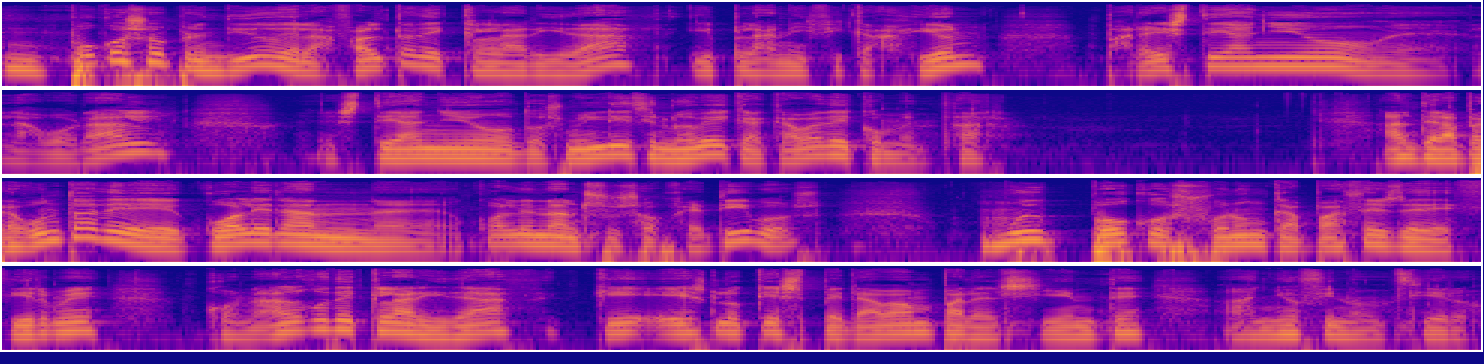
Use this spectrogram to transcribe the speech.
un poco sorprendido de la falta de claridad y planificación para este año eh, laboral, este año 2019 que acaba de comenzar. Ante la pregunta de cuál eh, cuáles eran sus objetivos, muy pocos fueron capaces de decirme con algo de claridad qué es lo que esperaban para el siguiente año financiero.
